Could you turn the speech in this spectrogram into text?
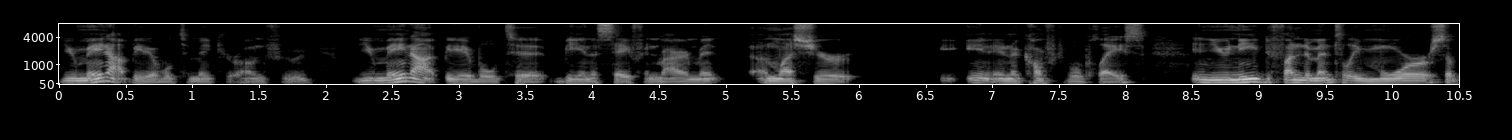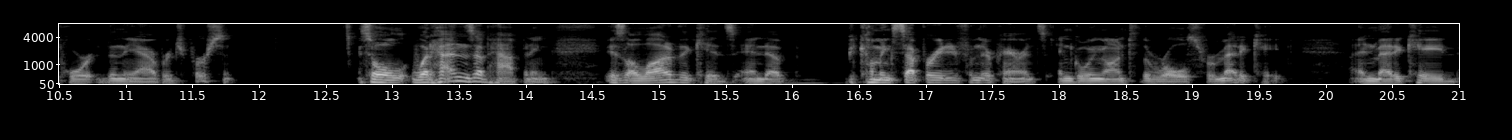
You may not be able to make your own food. You may not be able to be in a safe environment unless you're in, in a comfortable place. And you need fundamentally more support than the average person. So, what ends up happening is a lot of the kids end up becoming separated from their parents and going on to the rolls for Medicaid. And Medicaid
